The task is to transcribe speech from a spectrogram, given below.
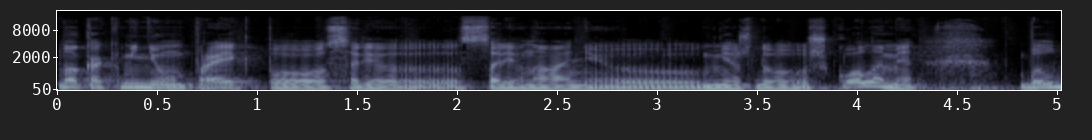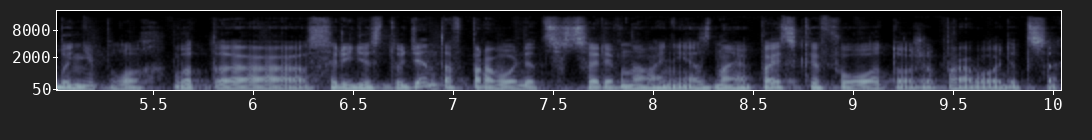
но как минимум проект по соревнованию между школами был бы неплох. Вот э, среди студентов студентов проводятся соревнования, я знаю, по СКФО тоже проводятся.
